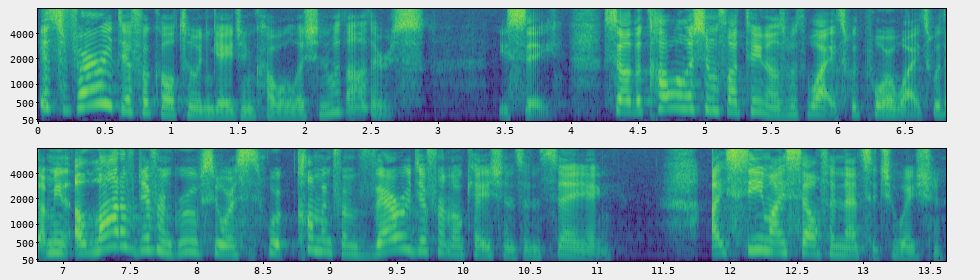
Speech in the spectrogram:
it's very difficult to engage in coalition with others, you see. So the coalition with Latinos, with whites, with poor whites, with, I mean, a lot of different groups who are, who are coming from very different locations and saying, I see myself in that situation.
